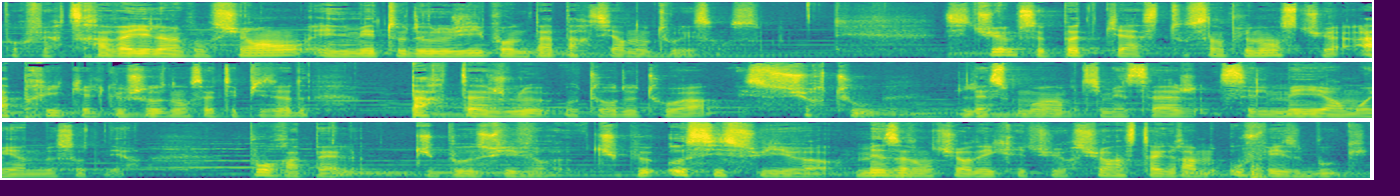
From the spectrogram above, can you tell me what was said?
pour faire travailler l'inconscient et une méthodologie pour ne pas partir dans tous les sens. Si tu aimes ce podcast, tout simplement si tu as appris quelque chose dans cet épisode, partage-le autour de toi et surtout laisse-moi un petit message, c'est le meilleur moyen de me soutenir. Pour rappel, tu peux, aussi suivre mes aventures d'écriture sur Instagram ou Facebook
